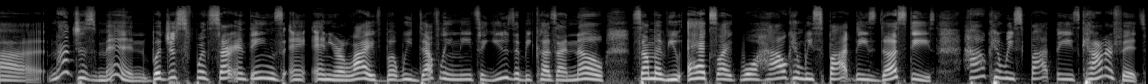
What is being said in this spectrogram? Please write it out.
uh not just men but just with certain things in, in, your life. But we definitely need to use it because i know some of you ask like well how can we spot these dusties? How can we spot these counterfeits?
